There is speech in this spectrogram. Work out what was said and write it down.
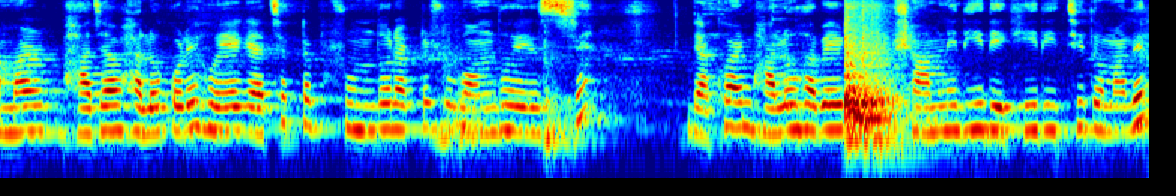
আমার ভাজা ভালো করে হয়ে গেছে, একটা সুন্দর একটা সুগন্ধ এসছে। দেখো, আমি ভালোভাবে সামনে দিয়ে দেখিয়ে দিচ্ছি তোমাদের।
